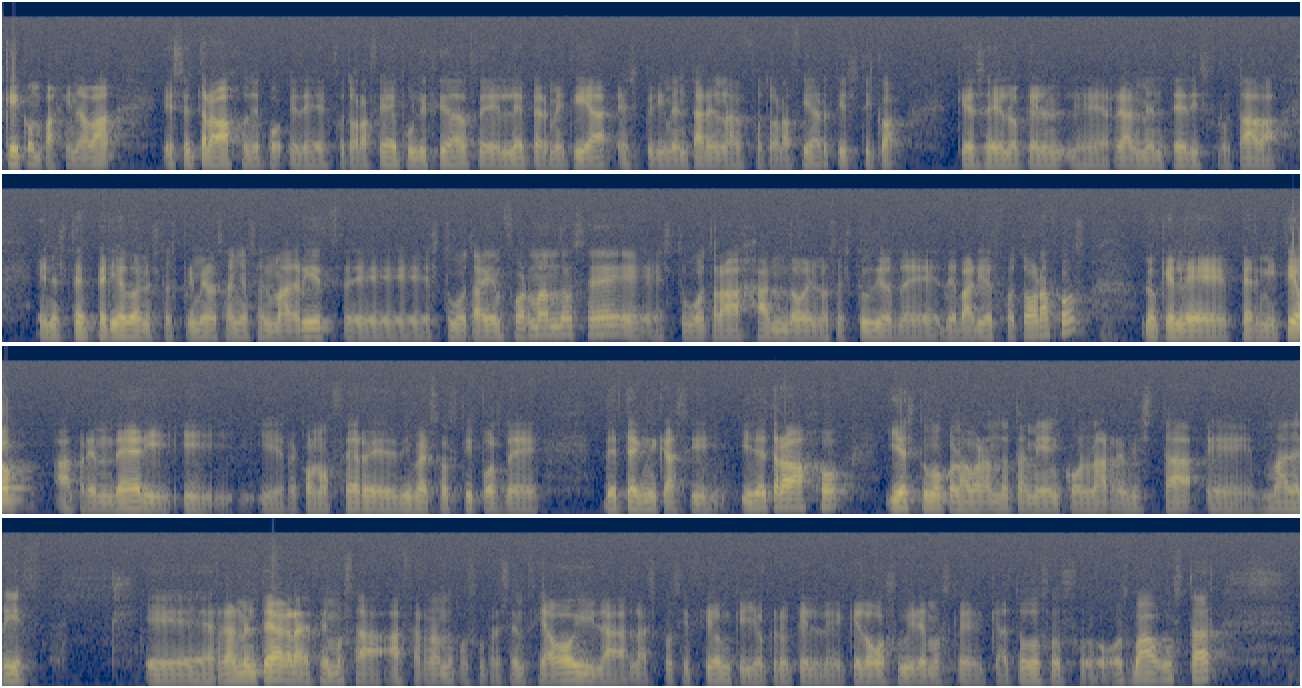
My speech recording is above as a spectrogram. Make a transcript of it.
que compaginaba ese trabajo de, fotografía de publicidad, eh, le permitía experimentar en la fotografía artística, que es lo que él realmente disfrutaba. En este periodo, en estos primeros años en Madrid, estuvo también formándose, estuvo trabajando en los estudios de, varios fotógrafos, lo que le permitió aprender y reconocer diversos tipos de, de técnicas y, de trabajo y estuvo colaborando también con la revista eh, Madrid. Eh, realmente agradecemos a, Fernando por su presencia hoy y la, exposición que yo creo que, luego subiremos que, a todos os, va a gustar,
